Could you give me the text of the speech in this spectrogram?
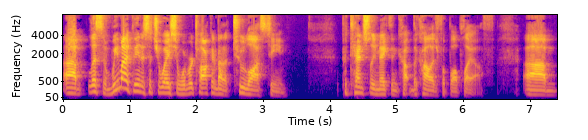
Um, listen, we might be in a situation where we're talking about a two loss team potentially making the college football playoff. Um,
